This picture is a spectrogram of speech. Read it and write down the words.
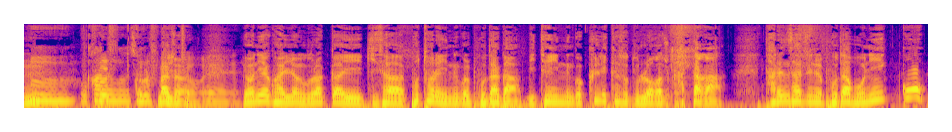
음. 음, 뭐 그럴, 거죠. 그럴 수도 맞아요. 있죠. 예. 연예 관련 우라카이 기사 포털에 있는 걸 보다가 밑에 있는 거 클릭해서 눌러가지고 갔다가 다른 사진을 보다 보니 꼭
